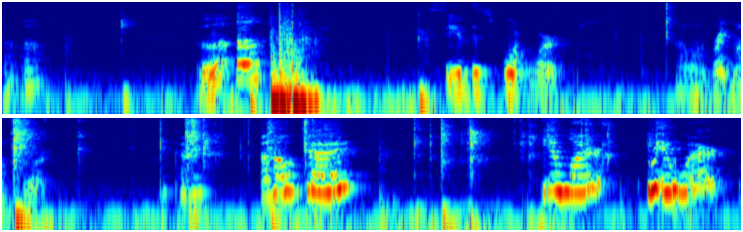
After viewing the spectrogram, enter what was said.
Uh-oh. Uh-oh. See if this fork work. I don't want to break my fork. Okay. Okay. It worked. It worked.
